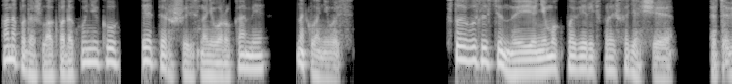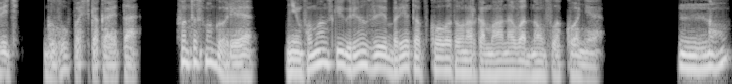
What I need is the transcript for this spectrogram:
Она подошла к подоконнику и, опершись на него руками, наклонилась. Стоя возле стены, я не мог поверить в происходящее. Это ведь глупость какая-то. Фантасмагория. Нимфоманские грезы и бред обколотого наркомана в одном флаконе. «Ну?»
